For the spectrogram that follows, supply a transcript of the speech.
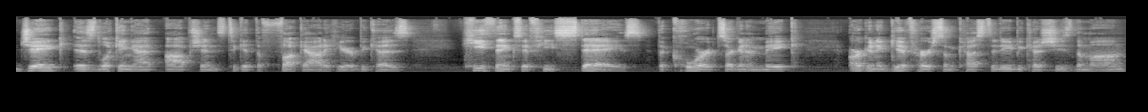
Jake is looking at options to get the fuck out of here because he thinks if he stays, the courts are gonna make are gonna give her some custody because she's the mom,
